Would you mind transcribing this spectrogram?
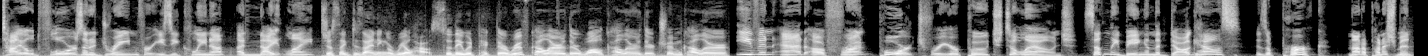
tiled floors and a drain for easy cleanup, a night light, Just like designing a real house. So they would pick their roof color, their wall color, their trim color. even add a front porch for your pooch to lounge. Suddenly being in the doghouse is a perk, not a punishment.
